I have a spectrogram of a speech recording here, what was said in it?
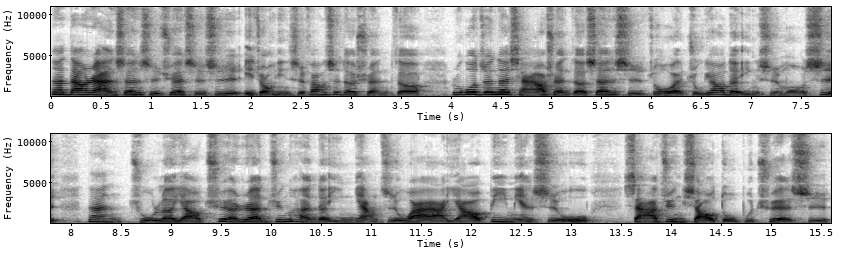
那当然，生食确实是一种饮食方式的选择。如果真的想要选择生食作为主要的饮食模式，那除了要确认均衡的营养之外啊，也要避免食物。杀菌消毒不确实，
